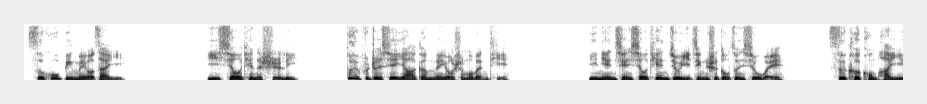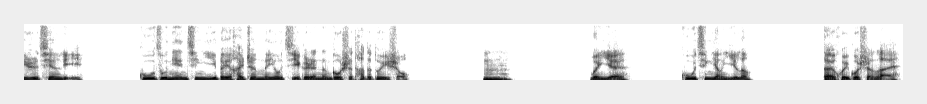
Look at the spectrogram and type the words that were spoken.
似乎并没有在意。以萧天的实力，对付这些压根没有什么问题。一年前，萧天就已经是斗尊修为，此刻恐怕一日千里。古族年轻一辈还真没有几个人能够是他的对手。嗯，闻言，古青阳一愣，待回过神来，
